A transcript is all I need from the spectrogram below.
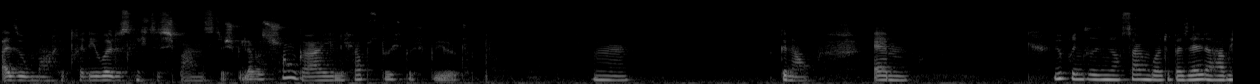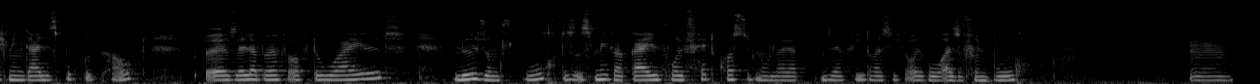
also Mario 3D World ist nicht das spannendste Spiel, aber es ist schon geil. Ich habe es durchgespielt. Hm. Genau. Ähm, Übrigens, was ich noch sagen wollte, bei Zelda habe ich mir ein geiles Buch gekauft. Äh, Zelda Breath of the Wild Lösungsbuch. Das ist mega geil, voll fett, kostet nur leider sehr viel, 30 Euro. Also für ein Buch. Mm.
